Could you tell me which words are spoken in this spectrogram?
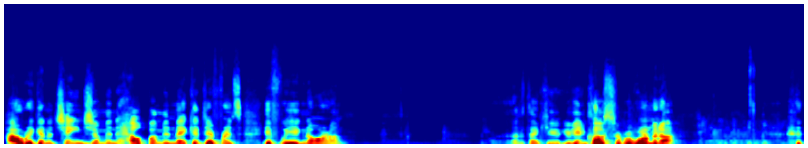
How are we going to change them and help them and make a difference if we ignore them? Oh, thank you. You're getting closer. We're warming up.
